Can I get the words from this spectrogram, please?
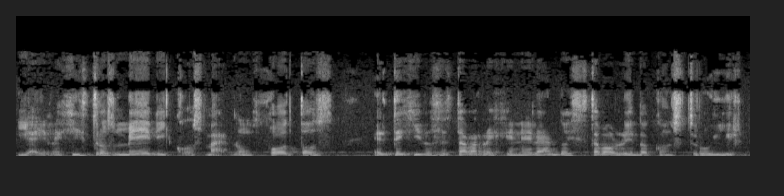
y hay registros médicos, Marlon, fotos, el tejido se estaba regenerando y se estaba volviendo a construir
